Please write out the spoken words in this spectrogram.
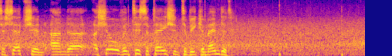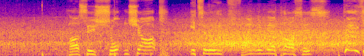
interception and uh, a show of anticipation to be commended. Passes short and sharp. Italy finding their passes. Goes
